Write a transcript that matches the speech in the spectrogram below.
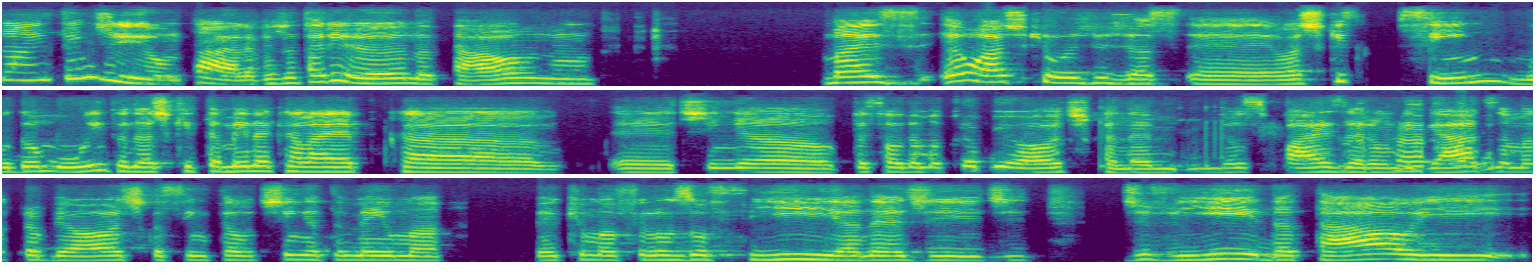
já entendiam, tá? Ela é vegetariana, tal, não, mas eu acho que hoje já, é, eu acho que sim, mudou muito, né? Acho que também naquela época é, tinha o pessoal da macrobiótica, né? Meus pais eram ligados à macrobiótica, assim, então tinha também uma meio que uma filosofia, né, de, de, de vida tal, e,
